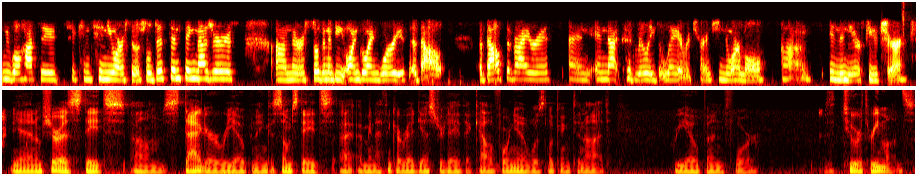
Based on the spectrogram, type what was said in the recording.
we will have to, to continue our social distancing measures. Um, there are still going to be ongoing worries about about the virus, and, and that could really delay a return to normal um, in the near future. Yeah, and I'm sure as states um, stagger reopening, because some states, I, I, mean, I think I read yesterday that California was looking to not reopen for two or three months.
